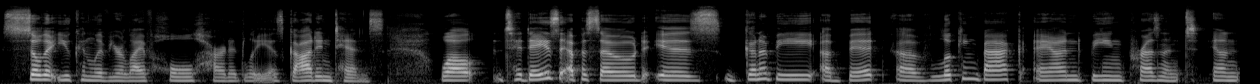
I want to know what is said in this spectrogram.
so that you can live your life wholeheartedly as God intends. Well, today's episode is going to be a bit of looking back and being present. And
